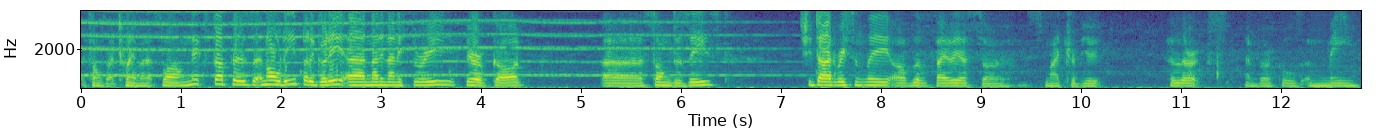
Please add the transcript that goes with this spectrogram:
That song's like 20 minutes long. Next up is an oldie, but a goodie. Uh, 1993, Fear of God. Uh, song Diseased. She died recently of liver failure, so it's my tribute. Her lyrics and vocals are mean.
